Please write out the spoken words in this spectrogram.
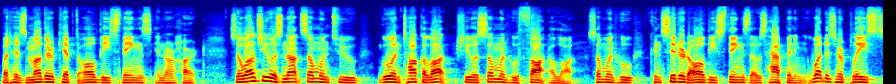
But his mother kept all these things in her heart. So while she was not someone to go and talk a lot, she was someone who thought a lot, someone who considered all these things that was happening. What is her place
